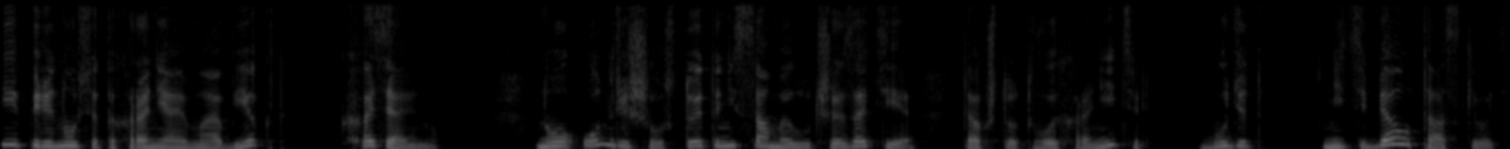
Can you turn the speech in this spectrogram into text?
и переносят охраняемый объект к хозяину. Но он решил, что это не самая лучшая затея, так что твой хранитель будет не тебя утаскивать,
